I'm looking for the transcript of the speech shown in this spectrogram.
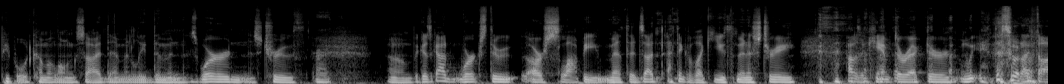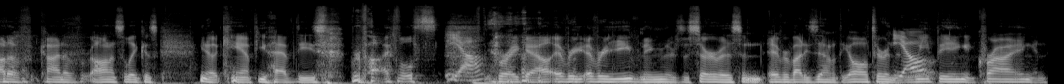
people would come alongside them and lead them in His Word and His truth. Right. Um, because God works through our sloppy methods. I, I think of like youth ministry. I was a camp director. We, that's what I thought of, kind of honestly, because you know at camp you have these revivals Yeah. break out every every evening. There's a service and everybody's down at the altar and they're Yup. weeping and crying. And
